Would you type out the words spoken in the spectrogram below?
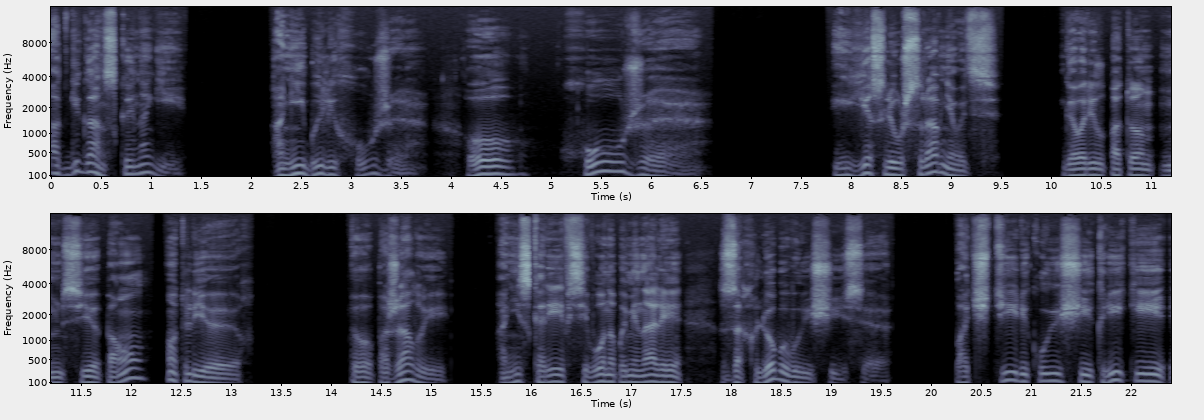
от гигантской ноги. Они были хуже, о, хуже. И если уж сравнивать, — говорил потом мсье Паон, hôtelier, то, пожалуй, они, скорее всего, напоминали захлебывающиеся, почти ликующие крики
